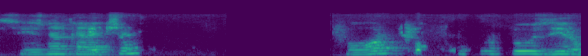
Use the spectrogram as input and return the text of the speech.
seasonal correction four two two zero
